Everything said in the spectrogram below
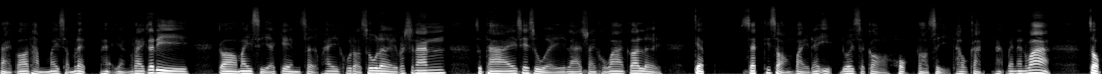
แต่ก็ทำไม่สำเร็จนะอย่างไรก็ดี ก็ไม่เสียเกมเสิร์ฟให้คู่ต่อสู้เลย เพราะฉะนั้นสุดท้ายเซี่ยซูเหวยและสไตรโควาก็เลยเก็บเซตที่ 2 ไปได้อีกด้วยสกอร์ 6 ต่อ 4 เท่ากันนะเป็นอันว่าจบ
